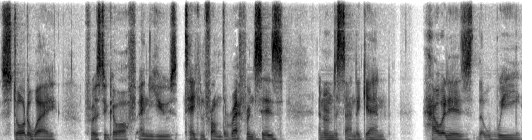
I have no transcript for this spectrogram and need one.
stored away for us to go off and use, taken from the references, and understand again how it is that we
